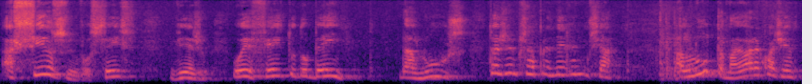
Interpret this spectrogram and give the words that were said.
aceso em vocês, vejo, o efeito do bem, da luz. Então a gente precisa aprender a renunciar. A luta maior é com a gente.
